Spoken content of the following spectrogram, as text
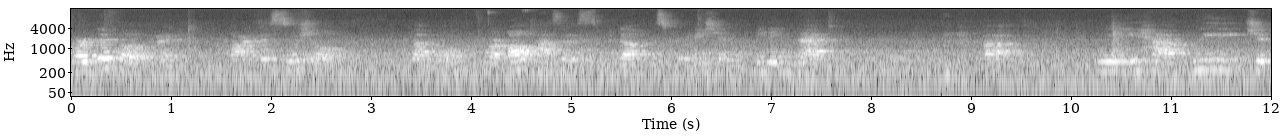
for development on the social level, for all classes without discrimination, meaning that uh, we have, we should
